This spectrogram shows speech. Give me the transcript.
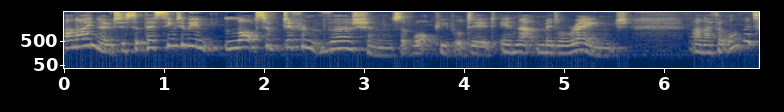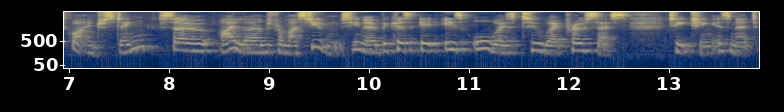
And I noticed that there seemed to be lots of different versions of what people did in that middle range. And I thought, well, that's quite interesting. So I learned from my students, you know, because it is always a two way process, teaching, isn't it?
